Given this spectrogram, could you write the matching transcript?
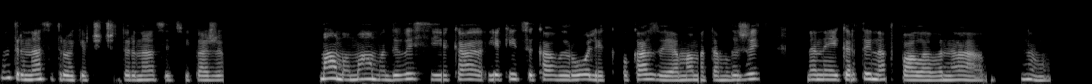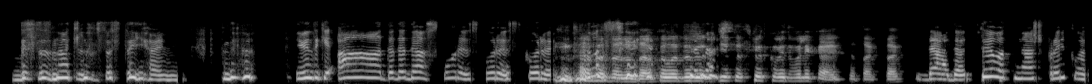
ну, 13 років чи 14, і каже: Мама, мама, дивись, яка, який цікавий ролик, показує, а мама там лежить, на неї картина впала, вона ну, в безсознательному состоянии. І він такий: "А, да-да-да, скоро, скоро, скоро". Ну, це Да-да-да-да-да, коли дуже діти швидко відволікаються. Так, так. Да-да, це от наш приклад,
